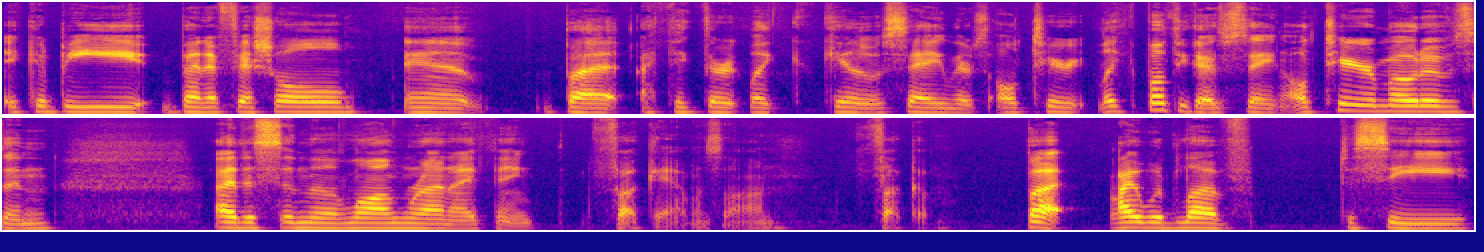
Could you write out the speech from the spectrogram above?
it could be beneficial and but I think they're like Kayla was saying there's ulterior like both you guys were saying ulterior motives and I just in the long run I think fuck Amazon. Fuck them. But I would love to see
